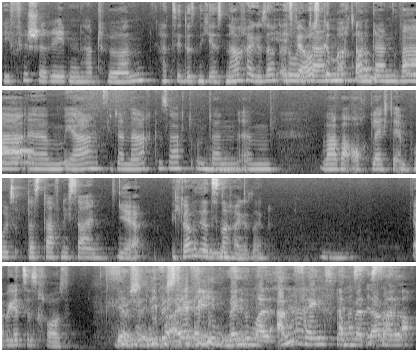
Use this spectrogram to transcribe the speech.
die Fische reden hat hören. Hat sie das nicht erst nachher gesagt, als und wir dann, ausgemacht haben? Und dann war, ähm, ja, hat sie danach gesagt und mhm. dann ähm, war aber auch gleich der Impuls, das darf nicht sein. Ja, ich glaube, sie hat es mhm. nachher gesagt. Mhm. Aber jetzt ist raus. Ja, liebe Steffi, wenn du, wenn du, mal anfängst, ja, wenn wir da mal... Auch,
